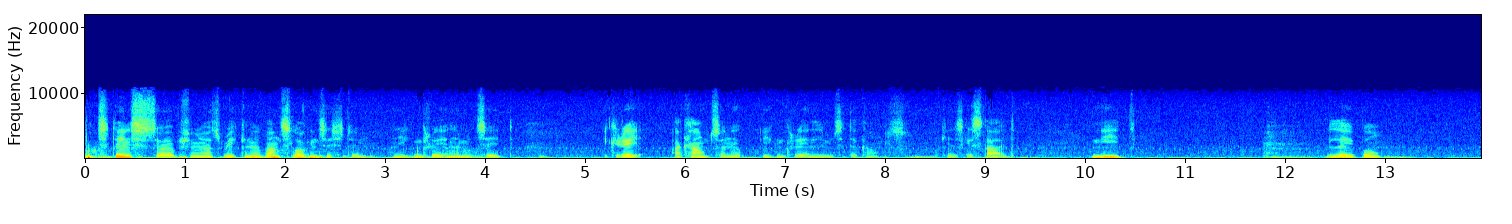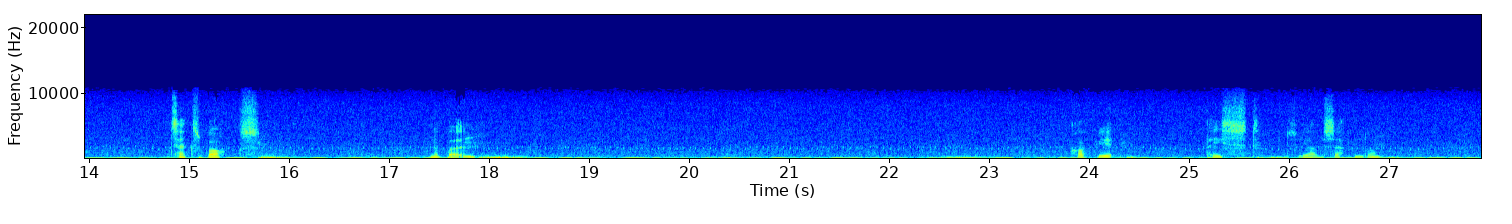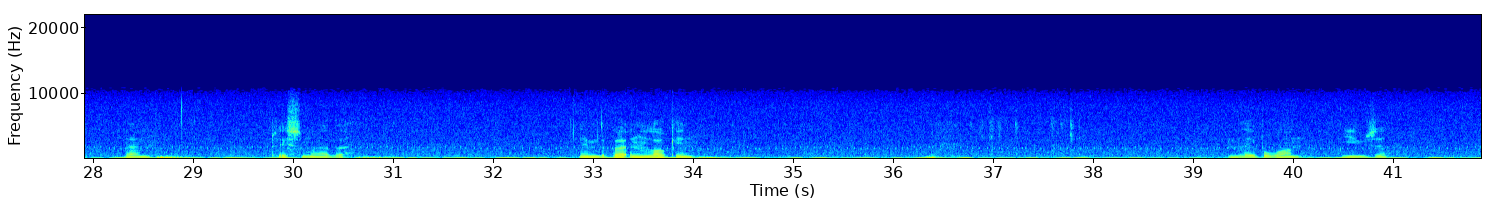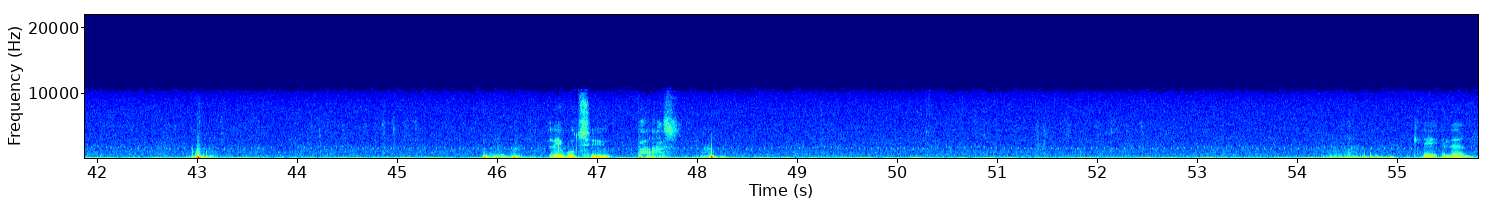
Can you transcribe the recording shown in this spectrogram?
Today in this you how to make an advanced login system and you can create unlimited you create accounts and it, you can create unlimited accounts. Okay let's get started. You need label, text box and a button. Copy it, paste so you have a second one. Then place them wherever. Name the button login. And label one user. Label two pass. Okay, and then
